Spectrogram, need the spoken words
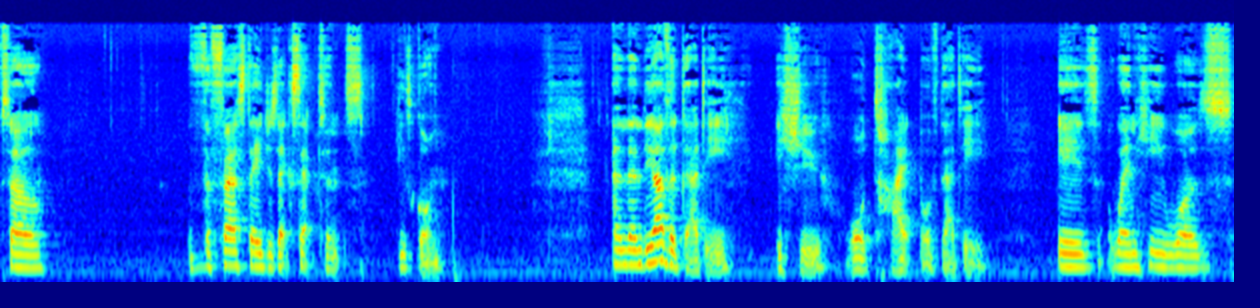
So the first stage is acceptance. He's gone. And then the other daddy issue or type of daddy is when he was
